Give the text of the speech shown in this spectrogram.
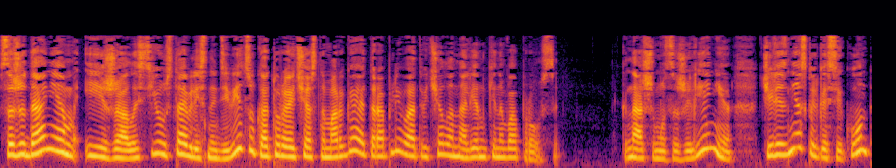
с ожиданием и жалостью уставились на девицу, которая, часто моргая, торопливо отвечала на Ленкины вопросы. К нашему сожалению, через несколько секунд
